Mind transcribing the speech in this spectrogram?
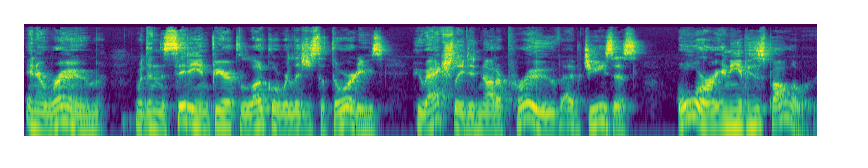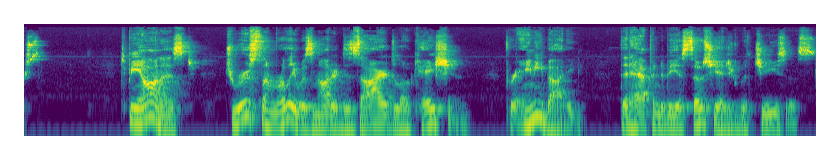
in a room within the city in fear of the local religious authorities who actually did not approve of Jesus or any of his followers. To be honest, Jerusalem really was not a desired location for anybody that happened to be associated with Jesus.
